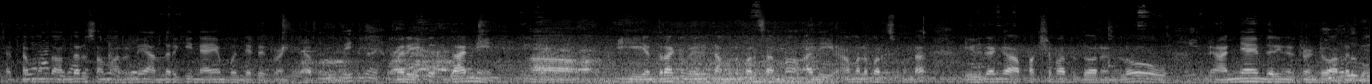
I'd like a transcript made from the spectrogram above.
చట్టం ముందు అందరూ సమానులే అందరికీ న్యాయం పొందేటటువంటి హక్కు ఉంది మరి దాన్ని ఈ యంత్రాంగం ఏదైతే అమలుపరచాలనో అది అమలుపరచకుండా ఈ విధంగా పక్షపాత ధోరణిలో అన్యాయం జరిగినటువంటి వాళ్ళకు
